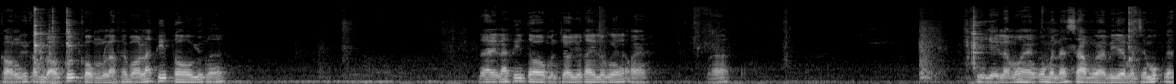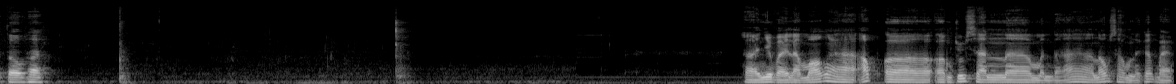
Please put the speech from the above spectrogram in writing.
Còn cái công đoạn cuối cùng là phải bỏ lá tía tô vô nữa. Đây lá tía tô mình cho vô đây luôn nha các bạn. Đó. Như vậy là món ăn của mình đã xong rồi. Bây giờ mình sẽ múc gato thôi. À, như vậy là món à, ốc ờ, ôm chuối xanh à, mình đã nấu xong này các bạn.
